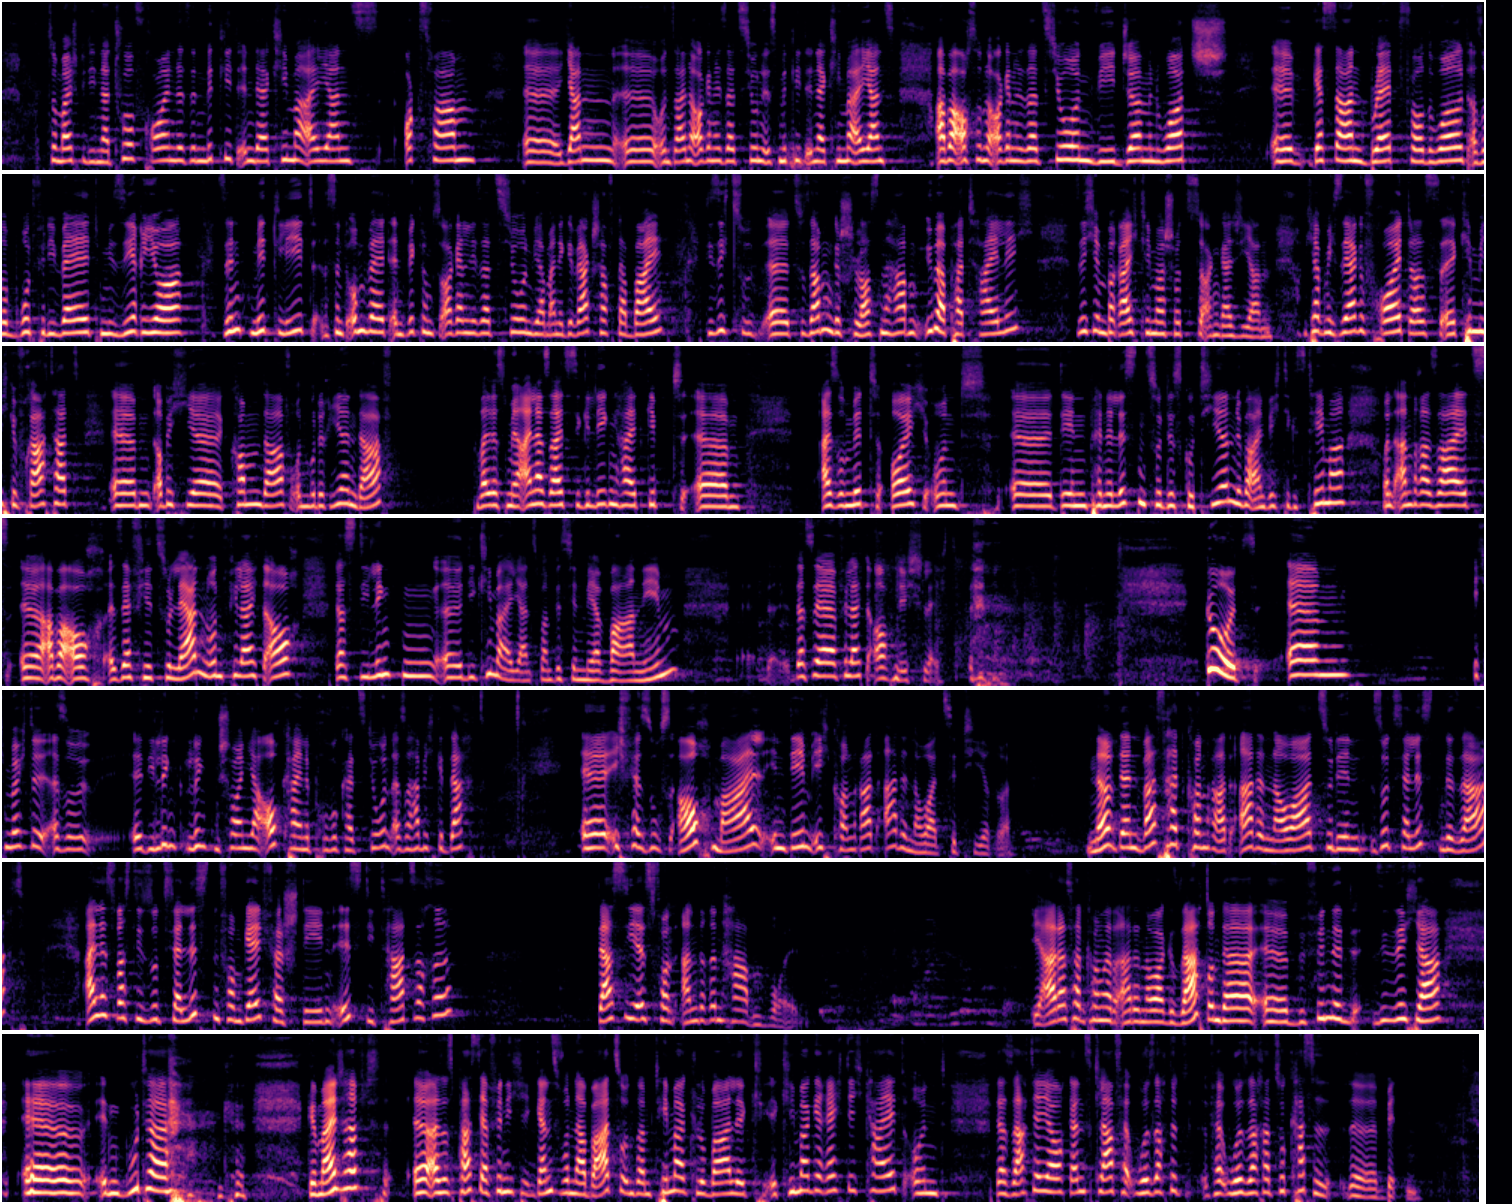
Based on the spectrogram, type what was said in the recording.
Zum Beispiel die Naturfreunde sind Mitglied in der Klimaallianz Oxfam. Äh, Jan äh, und seine Organisation ist Mitglied in der Klimaallianz, aber auch so eine Organisation wie German Watch, äh, gestern Bread for the World, also Brot für die Welt, Miserior sind Mitglied. Das sind Umweltentwicklungsorganisationen. Wir haben eine Gewerkschaft dabei, die sich zu, äh, zusammengeschlossen haben, überparteilich, sich im Bereich Klimaschutz zu engagieren. Und ich habe mich sehr gefreut, dass äh, Kim mich gefragt hat, ähm, ob ich hier kommen darf und moderieren darf, weil es mir einerseits die Gelegenheit gibt, ähm, also mit euch und äh, den Panelisten zu diskutieren über ein wichtiges Thema und andererseits äh, aber auch sehr viel zu lernen und vielleicht auch, dass die Linken äh, die Klimaallianz mal ein bisschen mehr wahrnehmen. Das wäre vielleicht auch nicht schlecht. Gut. Ähm, ich möchte, also äh, die Link Linken scheuen ja auch keine Provokation, also habe ich gedacht, äh, ich versuche es auch mal, indem ich Konrad Adenauer zitiere. Ne? Denn was hat Konrad Adenauer zu den Sozialisten gesagt? Alles, was die Sozialisten vom Geld verstehen, ist die Tatsache, dass sie es von anderen haben wollen. Ja, das hat Konrad Adenauer gesagt und da äh, befindet sie sich ja äh, in guter Gemeinschaft also es passt ja, finde ich, ganz wunderbar zu unserem Thema globale Klimagerechtigkeit. Und da sagt er ja auch ganz klar, Verursacher zur Kasse äh, bitten.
